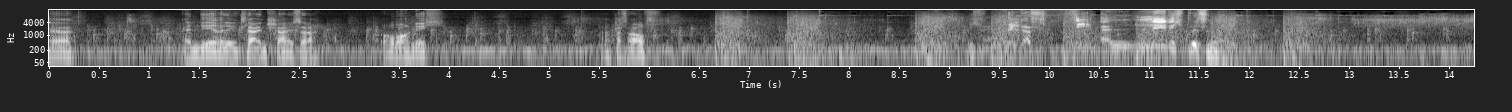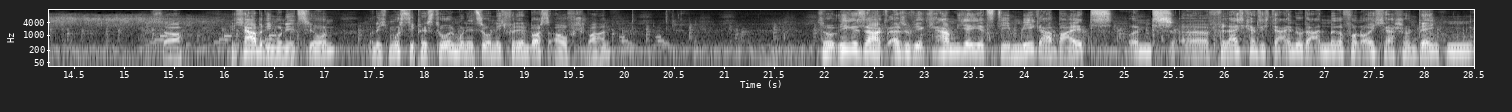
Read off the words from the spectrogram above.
Ja. Ernähre den kleinen Scheißer. Warum auch nicht? Ah, pass auf. Erledigt wissen. So. Ich habe die Munition und ich muss die Pistolenmunition nicht für den Boss aufsparen. So, wie gesagt, also wir haben hier jetzt die Megabytes und äh, vielleicht kann sich der eine oder andere von euch ja schon denken,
